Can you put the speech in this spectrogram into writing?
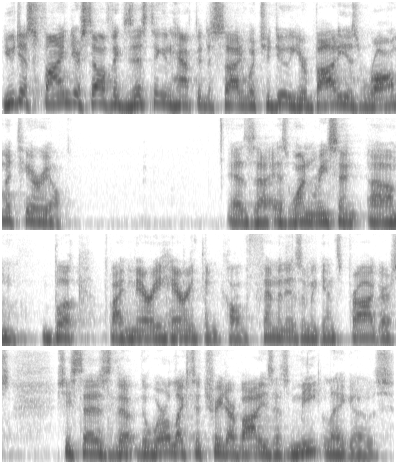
You just find yourself existing and have to decide what you do. Your body is raw material. As, uh, as one recent um, book by Mary Harrington called Feminism Against Progress. She says the, the world likes to treat our bodies as meat Legos.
